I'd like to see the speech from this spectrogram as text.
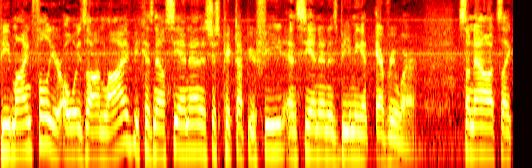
be mindful, you're always on live because now CNN has just picked up your feed and CNN is beaming it everywhere. So now it's like,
